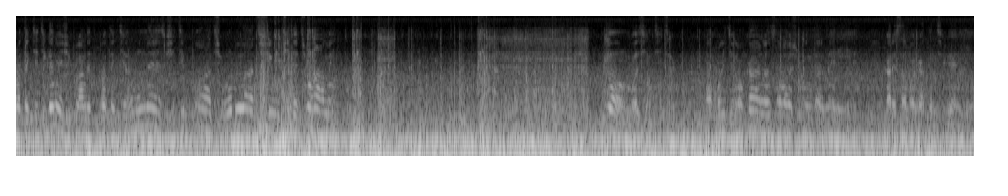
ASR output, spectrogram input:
protecție țigănești și plan de protecție românesc și țipați și urlați și ucideți oameni. Nu vă simțiți acum la poliție locală sau la jandarmerie care s-a băgat în țigănie.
